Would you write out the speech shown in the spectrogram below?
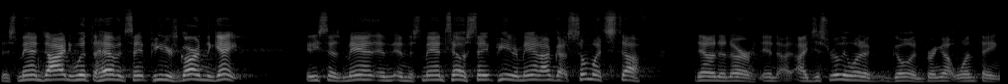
this man died and he went to heaven, St. Peter's guarding the gate. And he says, Man, and, and this man tells St. Peter, Man, I've got so much stuff down in earth, and I, I just really want to go and bring out one thing.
